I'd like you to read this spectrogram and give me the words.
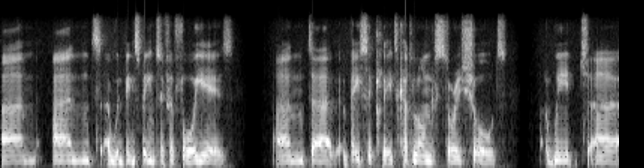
um, and we'd been speaking to for four years. And uh, basically, to cut a long story short, we'd, uh,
